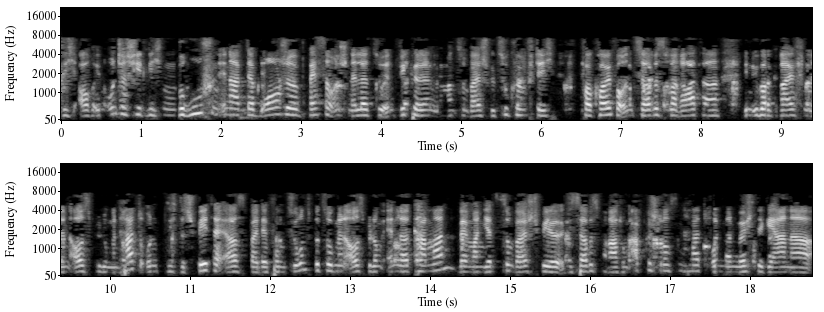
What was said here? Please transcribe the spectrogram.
sich auch in unterschiedlichen Berufen innerhalb der Branche besser und schneller zu entwickeln. Wenn man zum Beispiel zukünftig Verkäufer und Serviceberater in übergreifenden Ausbildungen hat und sich das später erst bei der funktionsbezogenen Ausbildung ändert, kann man, wenn man jetzt zum Beispiel die Serviceberatung abgeschlossen hat und man möchte gerne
